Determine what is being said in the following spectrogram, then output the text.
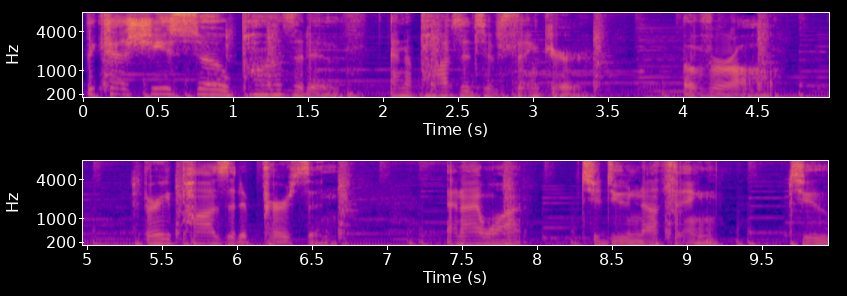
because she's so positive and a positive thinker overall. Very positive person. And I want to do nothing to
